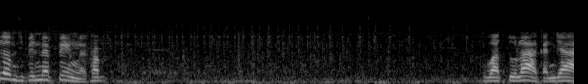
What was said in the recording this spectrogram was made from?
เริ่มจะเป็นแม่เป้งแล้วครับ วัตุล่ากันยา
